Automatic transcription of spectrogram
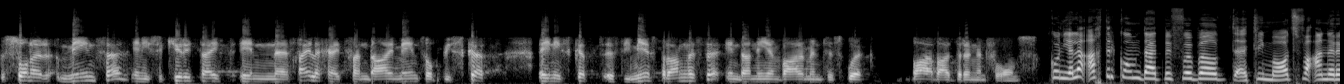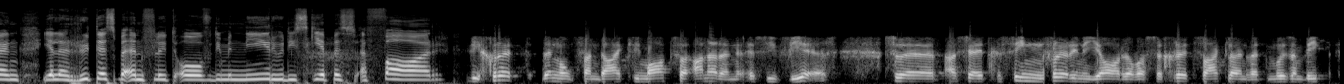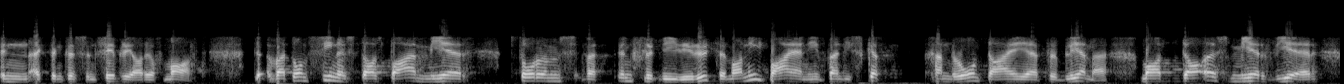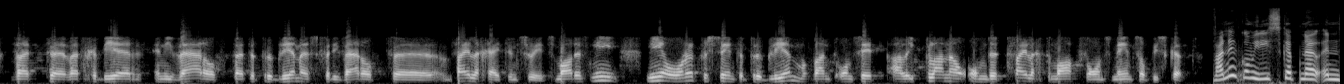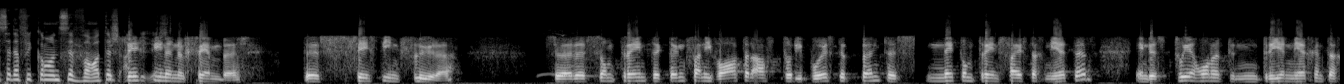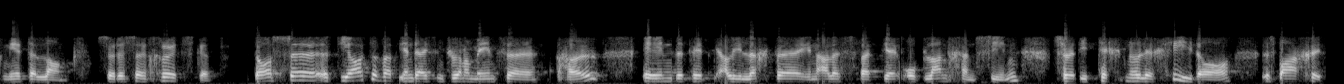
Sonder mense en die sekuriteit en uh, veiligheid van daai mense op die skip en die skip is die mees belangrikste en dan die environment is ook baie baie dringend vir ons. Kon julle agterkom dat byvoorbeeld uh, klimaatsverandering julle roetes beïnvloed of die manier hoe die skepe uh, vaar? Die groot ding van daai klimaatsverandering is die weer. So as jy het gesien vroeër in die jaar daar was 'n groot siklone wat Mosambiek in ek dink dit is in Februarie of Maart. Wat ons sien is daar's baie meer storms wat invloed die, die roete, maar nie baie nie want die skip gaan rond daai uh, probleme, maar daar is meer weer wat uh, wat gebeur in die wêreld wat 'n probleem is vir die wêreld uh, veiligheid en so iets. Maar dit is nie nie 100% 'n probleem want ons het al die planne om dit veilig te maak vir ons mense op die skip. Wanneer kom hierdie skip nou in Suid-Afrikaanse waters aan? 16 November. Dis 16 vloere. So dit is omtrent ek dink van die water af tot die boonste punt is net omtrent 50 meter en dis 293 meter lank. So dis 'n groot skip. Daar's 'n teater wat 1200 mense hou en dit het al die ligte en alles wat jy op land gaan sien. So die tegnologie daar is baie goed.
